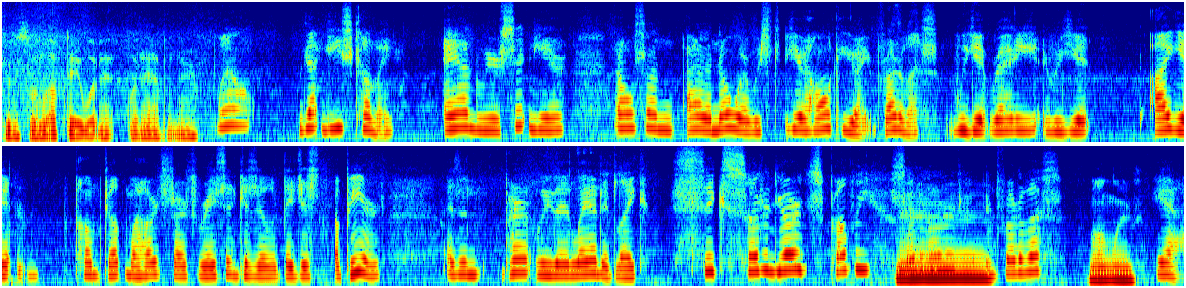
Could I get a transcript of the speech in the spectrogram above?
Give us a little update. What what happened there? Well, we got geese coming, and we were sitting here, and all of a sudden, out of nowhere, we hear honking right in front of us. We get ready, and we get, I get pumped up. My heart starts racing because they just appeared, and then apparently they landed like 600 yards, probably 700 in front of us. Long ways. Yeah.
